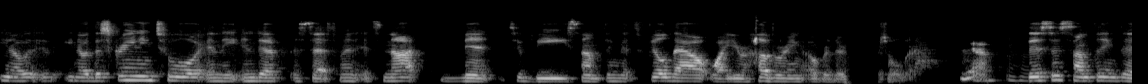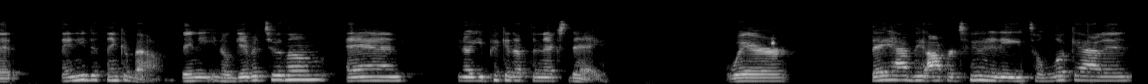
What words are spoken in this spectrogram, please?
you know, you know, the screening tool and the in-depth assessment, it's not meant to be something that's filled out while you're hovering over their shoulder. Yeah. Mhm. This is something that they need to think about. They need, you know, give it to them and you know, you pick it up the next day where they have the opportunity to look at it,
